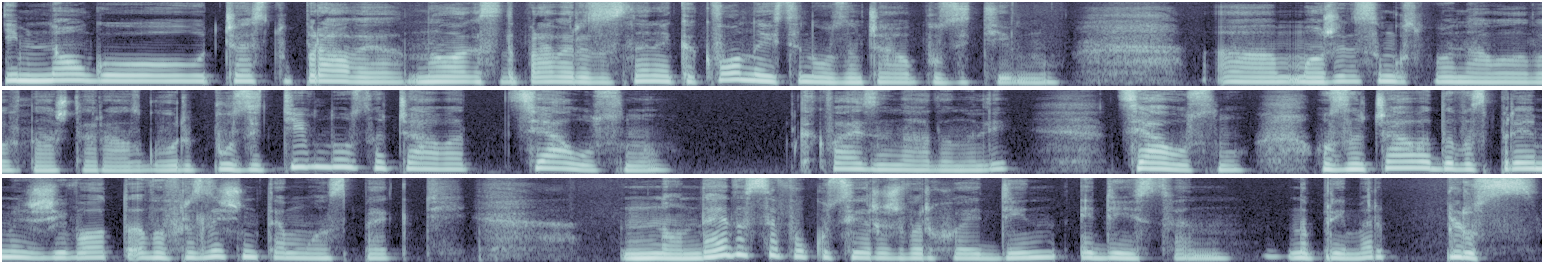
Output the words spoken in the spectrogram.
И много често правя, налага се да правя разяснение какво наистина означава позитивно а, може да съм го споменавала в нашите разговори. Позитивно означава цялостно. Каква е изненада, нали? Цялостно. Означава да възприемеш живота в различните му аспекти. Но не да се фокусираш върху един единствен. Например, плюс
